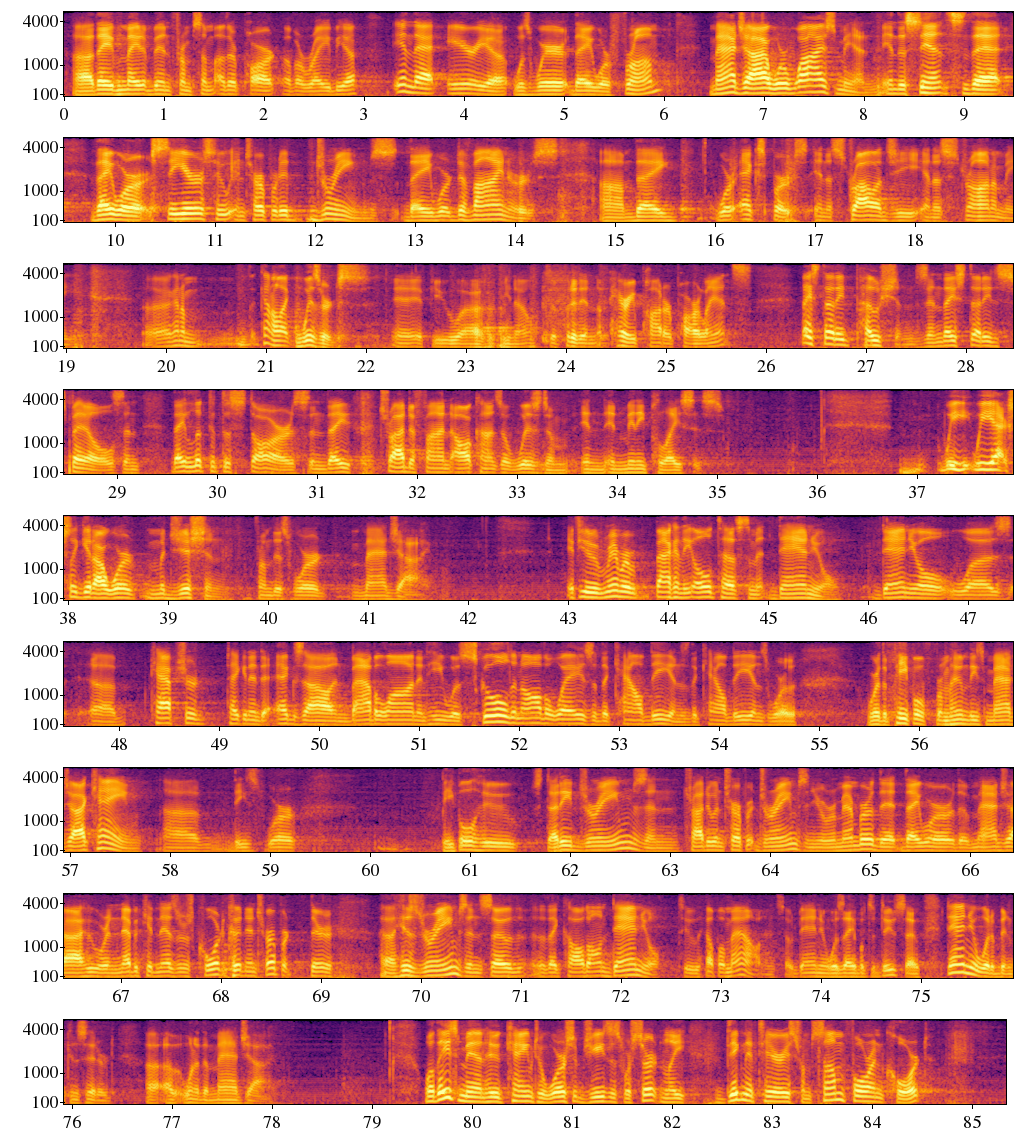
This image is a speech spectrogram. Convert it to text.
Uh, they may have been from some other part of Arabia. In that area was where they were from. Magi were wise men in the sense that they were seers who interpreted dreams. They were diviners. Um, they were experts in astrology and astronomy. Uh, kind of, kind of like wizards, if you, uh, you know, to put it in Harry Potter parlance. They studied potions and they studied spells and they looked at the stars and they tried to find all kinds of wisdom in, in many places. We, we actually get our word magician from this word magi. If you remember back in the Old Testament, Daniel, Daniel was uh, captured, taken into exile in Babylon, and he was schooled in all the ways of the Chaldeans. The Chaldeans were, were the people from whom these magi came. Uh, these were people who studied dreams and tried to interpret dreams. And you remember that they were the magi who were in Nebuchadnezzar's court, couldn't interpret their, uh, his dreams, and so they called on Daniel to help them out. And so Daniel was able to do so. Daniel would have been considered uh, uh one of the magi. Well, these men who came to worship Jesus were certainly dignitaries from some foreign court.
